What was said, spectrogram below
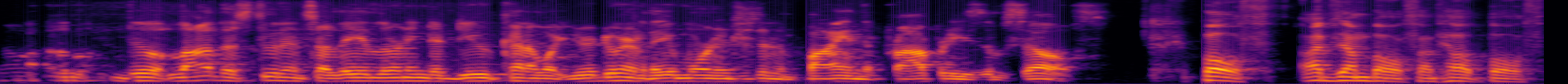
A lot of the students are they learning to do kind of what you're doing or are they more interested in buying the properties themselves? Both. I've done both. I've helped both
